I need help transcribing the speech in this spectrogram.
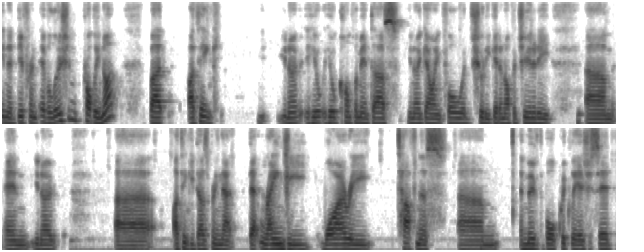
in a different evolution? Probably not. But I think you know he'll he'll complement us. You know, going forward, should he get an opportunity, um, and you know, uh, I think he does bring that that rangy, wiry toughness um, and move the ball quickly, as you said.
